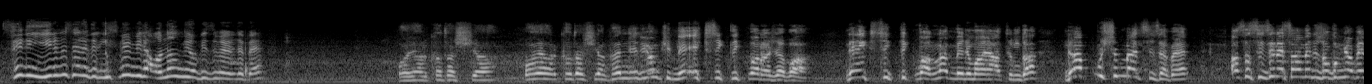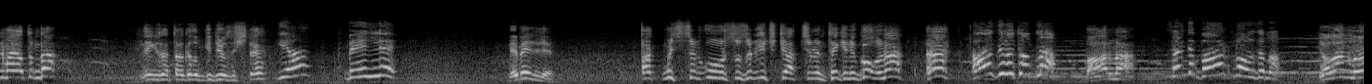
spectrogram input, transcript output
Senin 20 senedir ismin bile anılmıyor bizim evde be. Vay arkadaş ya. Vay arkadaş ya. Ben de diyorum ki ne eksiklik var acaba? Ne eksiklik var lan benim hayatımda? Ne yapmışım ben size be? Asıl sizin esameniz okunmuyor benim hayatımda. Ne güzel takılıp gidiyoruz işte. Ya belli. Ne belli? Takmışsın uğursuzun üçkağıtçının tekini koluna. He? Ağzını topla. Bağırma. Sen de bağırtma o zaman. Yalan mı?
